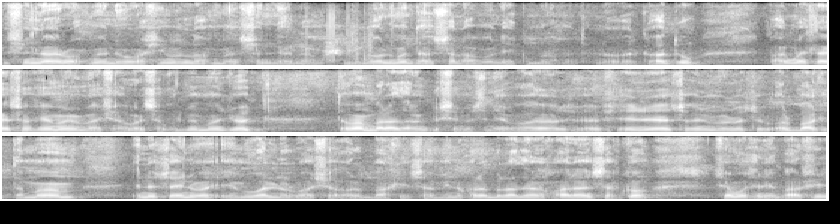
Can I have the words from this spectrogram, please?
بسم اللہ الرحمن الرحیم اللہ صلی اللہ علمۃ السلام علیکم ورحمۃ اللہ وبرکاتہ پاک مسئلہ صفیہ میں بادشاہ ورثہ میں موجود تمام برادران کے مسئلے اور باقی تمام انسین والباشہ اور باقی سامعین خراب برادر خوران سب کو شم حسن بار پھر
